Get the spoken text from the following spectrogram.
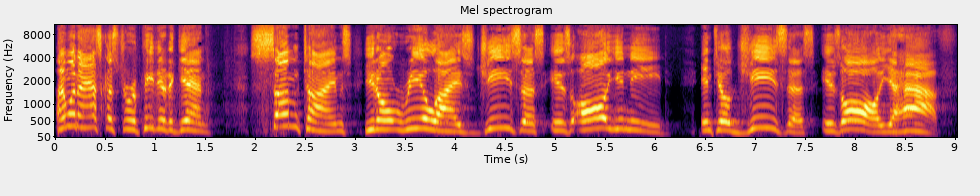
I want to ask us to repeat it again. Sometimes you don't realize Jesus is all you need until Jesus is all you have.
